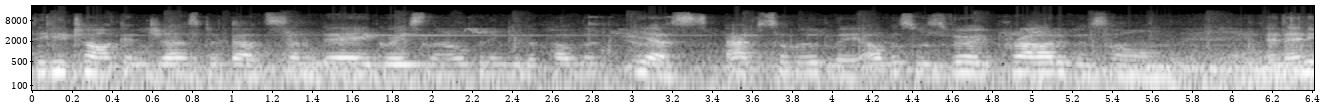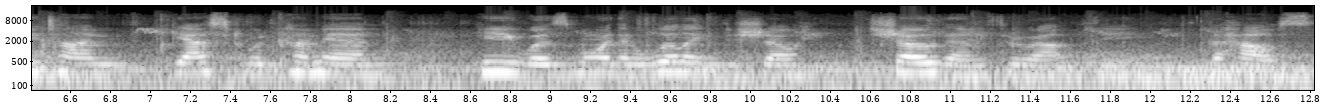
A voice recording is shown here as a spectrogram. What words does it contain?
Did he talk in jest about someday Graceland opening to the public? Yes, absolutely. Elvis was very proud of his home, and anytime guests would come in, he was more than willing to show show them throughout the the house,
